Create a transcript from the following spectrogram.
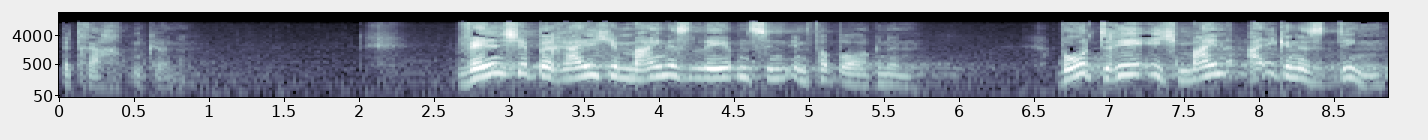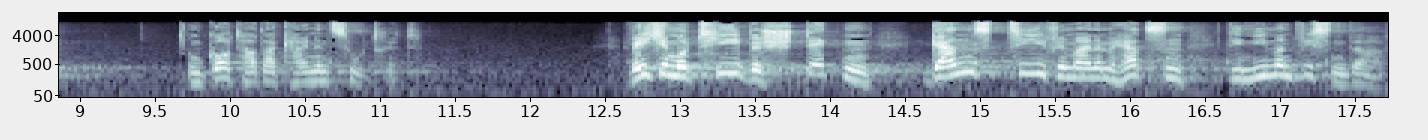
betrachten können. Welche Bereiche meines Lebens sind im Verborgenen? Wo drehe ich mein eigenes Ding und Gott hat da keinen Zutritt? Welche Motive stecken ganz tief in meinem Herzen, die niemand wissen darf?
